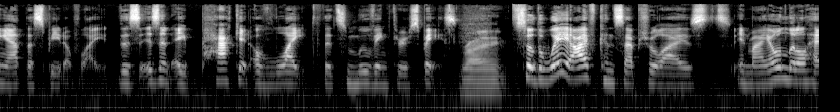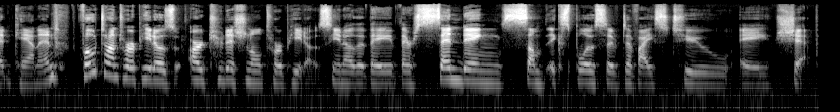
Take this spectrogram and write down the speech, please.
moving at the speed of light. This isn't a packet of light that's moving through space. Right. So the way I've conceptualized in my own little head canon, photon torpedoes are traditional torpedoes. You know that they they're sending some explosive device to a ship.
